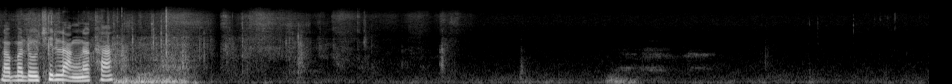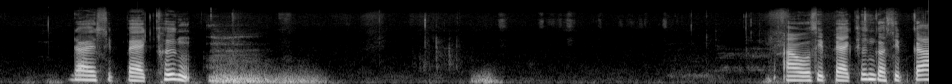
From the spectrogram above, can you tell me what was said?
เรามาดูชิ้นหลังนะคะ ได้สิบแปดครึ่ง เอาสิบแปดครึ่งกับสิบเก้า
